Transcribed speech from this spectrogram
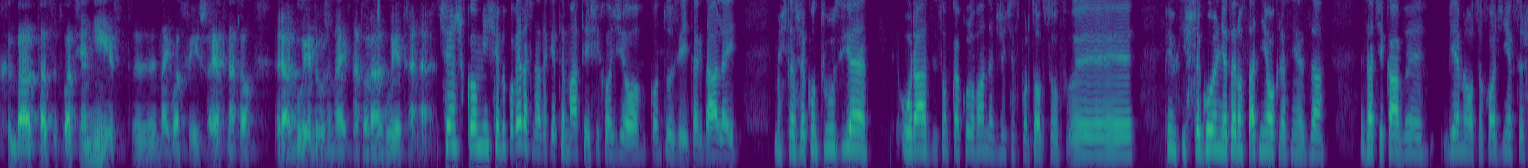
chyba ta sytuacja nie jest y, najłatwiejsza. Jak na to reaguje drużyna, jak na to reaguje trener? Ciężko mi się wypowiadać na takie tematy, jeśli chodzi o kontuzje i tak dalej. Myślę, że kontuzje, urazy są wkalkulowane w życie sportowców. Yy, piłki szczególnie ten ostatni okres nie jest za, za ciekawy. Wiemy o co chodzi, nie chcę już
